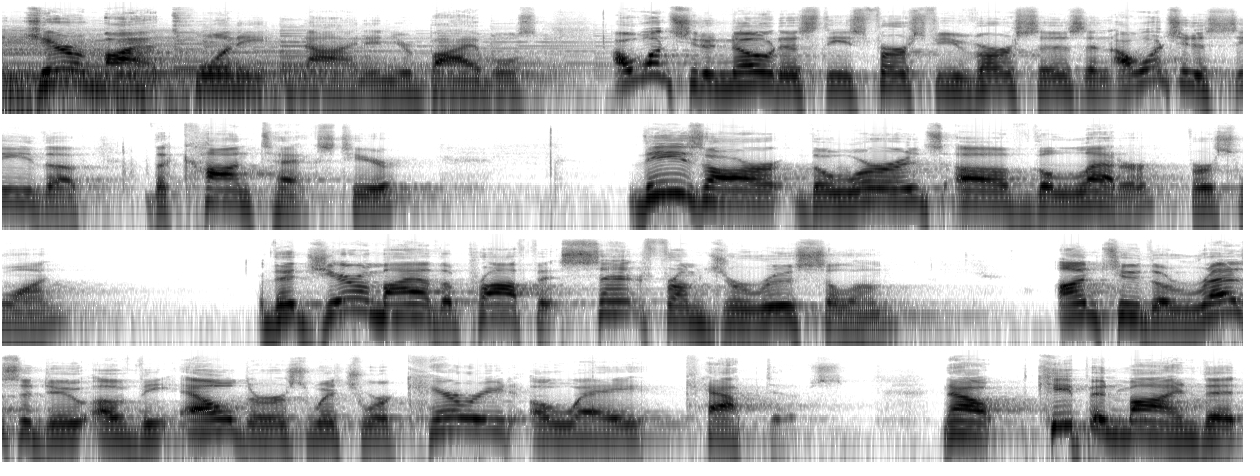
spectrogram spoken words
In Jeremiah 29 in your Bibles, I want you to notice these first few verses and I want you to see the, the context here. These are the words of the letter, verse 1, that Jeremiah the prophet sent from Jerusalem unto the residue of the elders which were carried away captives. Now, keep in mind that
